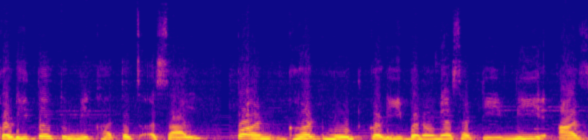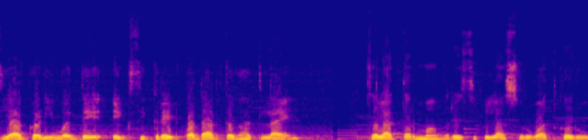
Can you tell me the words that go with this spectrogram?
कढी तर तुम्ही खातच असाल पण घट मूठ कढी बनवण्यासाठी मी आज या कढीमध्ये एक सिक्रेट पदार्थ घातलाय. चला तर मग रेसिपीला सुरुवात करू.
